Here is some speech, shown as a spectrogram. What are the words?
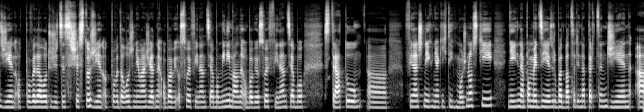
žien odpovedalo, čiže cez 600 žien odpovedalo, že nemá žiadne obavy o svoje financie alebo minimálne obavy o svoje financie alebo stratu uh, finančných nejakých tých možností. Niekde na pomedzi je zhruba 21% žien a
